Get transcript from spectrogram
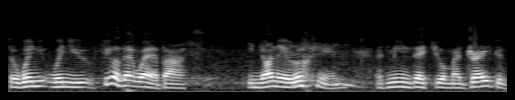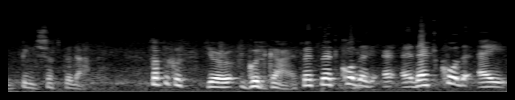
So when you when you feel that way about inyane it means that your madreg is being shifted up. It's not because you're a good guy. That's that's called a, a that's called a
